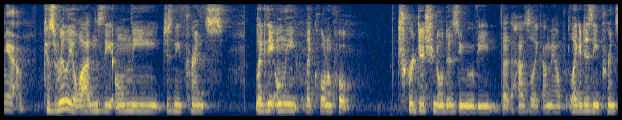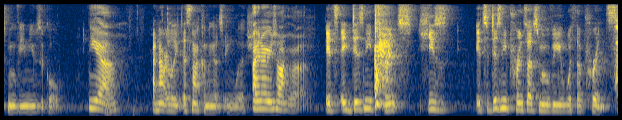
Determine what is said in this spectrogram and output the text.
Yeah. Because really, Aladdin's the only Disney prince, like the only like quote unquote traditional Disney movie that has like a male, like a Disney prince movie musical. Yeah. I'm not really. It's not coming out as English. I know what you're talking about. It's a Disney prince. He's. It's a Disney princess movie with a prince.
